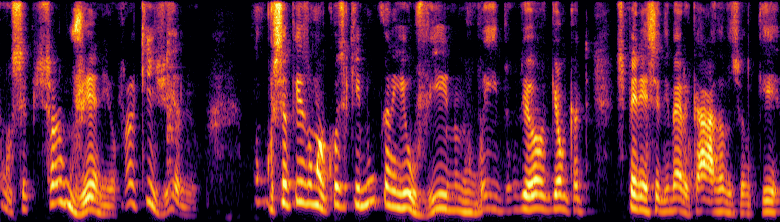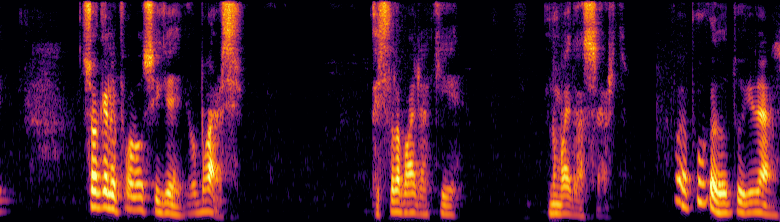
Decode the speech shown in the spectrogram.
você, você é um gênio. Eu falei, que gênio? Você fez uma coisa que nunca nem eu vi, não vi, eu, eu, experiência de mercado, não sei o quê. Só que ele falou o seguinte, ô Márcio, esse trabalho aqui não vai dar certo. Falei, por que, doutor Guilherme?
